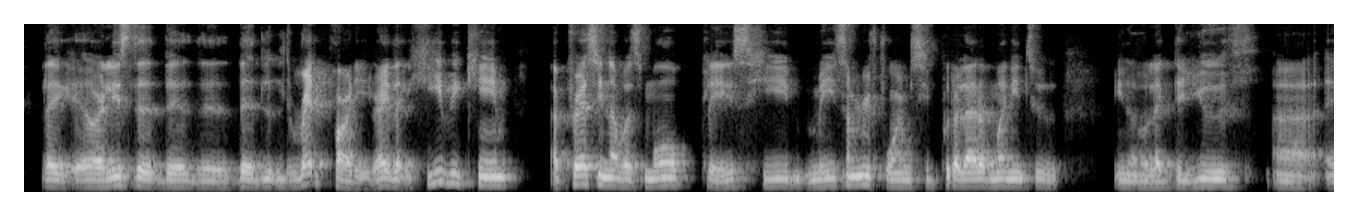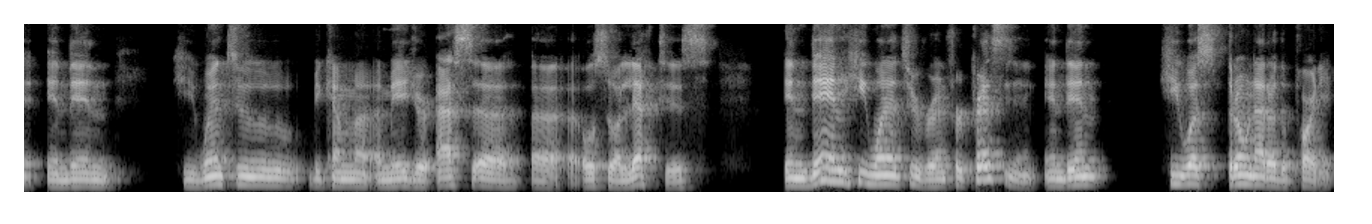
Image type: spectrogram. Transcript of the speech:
like or at least the, the the the red party right? Like he became a president of a small place. He made some reforms. He put a lot of money to you know like the youth uh, and then he went to become a, major as a, uh, also a leftist, and then he wanted to run for president, and then he was thrown out of the party,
